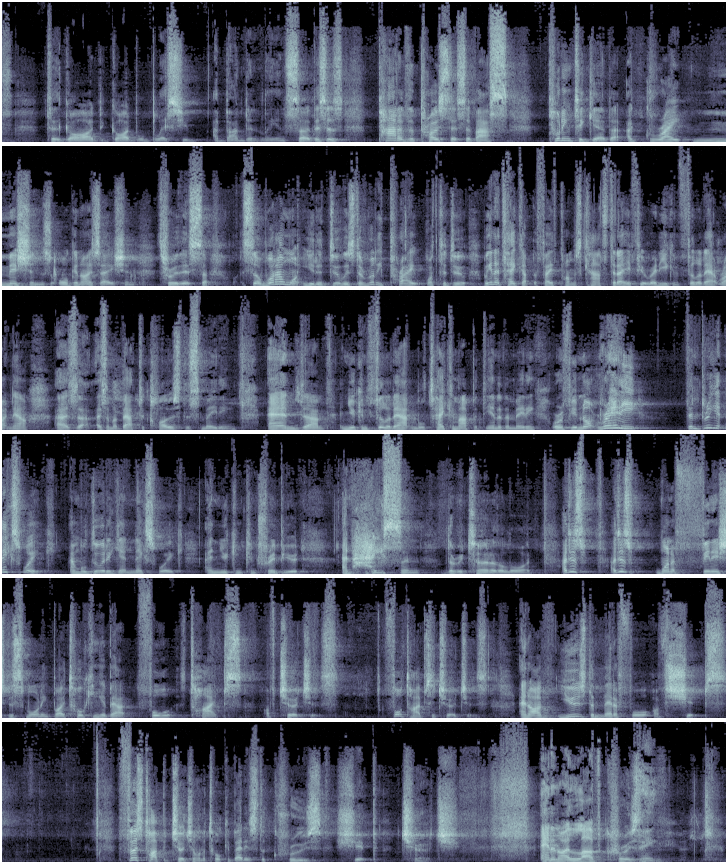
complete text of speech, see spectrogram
to God, God will bless you abundantly. And so this is part of the process of us putting together a great missions organization through this. So so, what I want you to do is to really pray what to do. We're going to take up the faith promise cards today. If you're ready, you can fill it out right now as, uh, as I'm about to close this meeting. And, um, and you can fill it out and we'll take them up at the end of the meeting. Or if you're not ready, then bring it next week and we'll do it again next week and you can contribute and hasten the return of the Lord. I just, I just want to finish this morning by talking about four types of churches four types of churches. And I've used the metaphor of ships. The first type of church I want to talk about is the cruise ship church. Anne and I love cruising.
